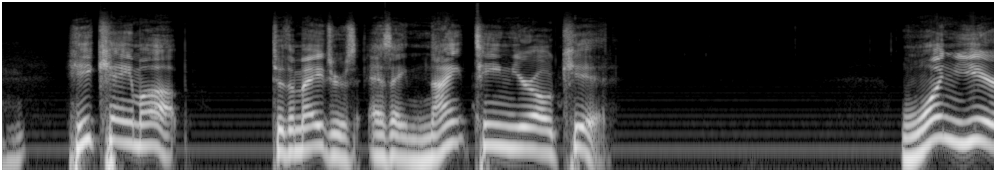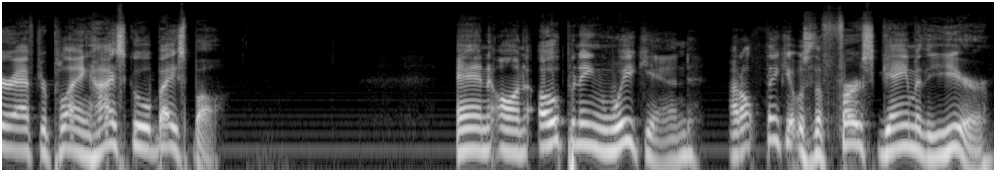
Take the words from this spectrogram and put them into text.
Mhm. He came up to the majors as a 19 year old kid, one year after playing high school baseball. And on opening weekend, I don't think it was the first game of the year,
